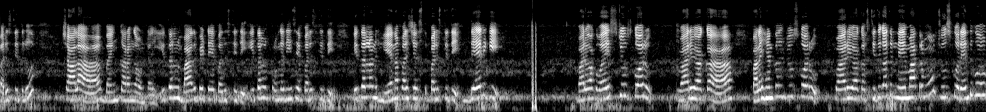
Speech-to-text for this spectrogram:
పరిస్థితులు చాలా భయంకరంగా ఉంటాయి. ఇతరులను బాధ పెట్టే పరిస్థితి ఇతరులను కృంగదీసే పరిస్థితి ఇతరులను హీనపరిచే పరిస్థితి దేనికి? వారి యొక్క వయసు చూసుకోరు. వారి యొక్క బలహీనతను చూసుకోరు. వారి యొక్క స్థితిగతులను ఏమాత్రము చూసుకోరు. ఎందుకు?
